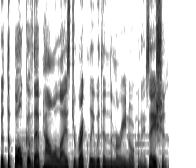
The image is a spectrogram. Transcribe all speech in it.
but the bulk of their power lies directly within the Marine organization.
